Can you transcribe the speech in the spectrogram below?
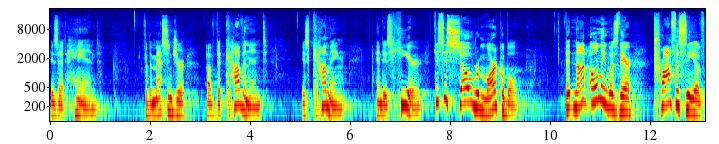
is at hand. For the messenger of the covenant is coming and is here. This is so remarkable that not only was there prophecy of,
